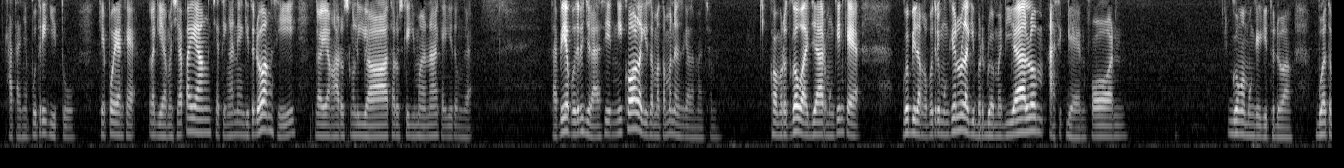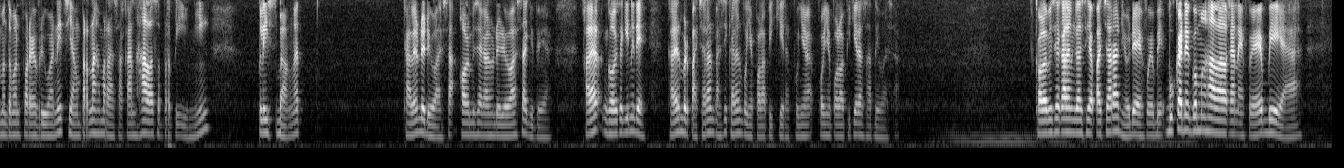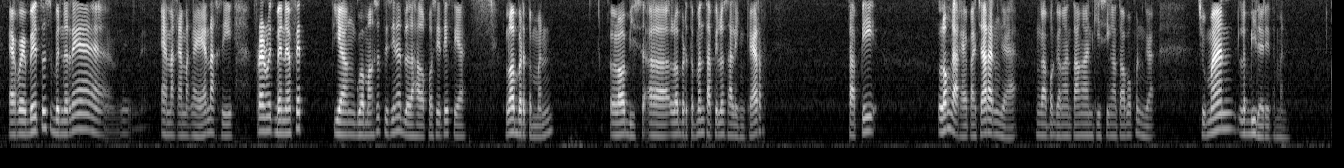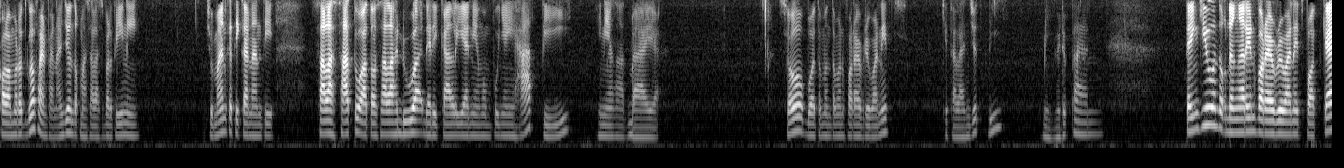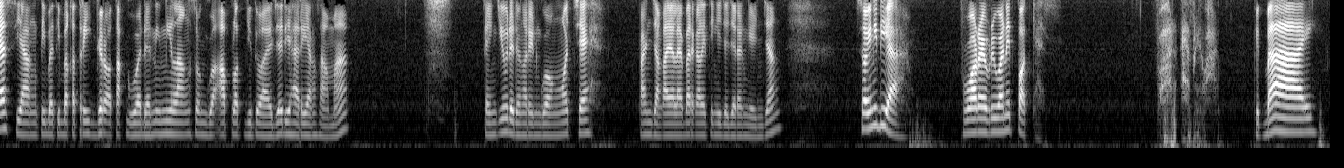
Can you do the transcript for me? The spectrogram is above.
Katanya Putri gitu. Kepo yang kayak lagi sama siapa yang chattingannya gitu doang sih. Nggak yang harus ngeliat harus kayak gimana kayak gitu nggak. Tapi ya Putri jelasin nih kok lagi sama temen dan segala macam kalau menurut gue wajar mungkin kayak gue bilang ke Putri mungkin lo lagi berdua sama dia lo asik di handphone gue ngomong kayak gitu doang. Buat teman-teman for everyone it's yang pernah merasakan hal seperti ini please banget kalian udah dewasa. Kalau misalnya kalian udah dewasa gitu ya kalian nggak usah gini deh. Kalian berpacaran pasti kalian punya pola pikir punya punya pola pikir yang sangat dewasa. Kalau misalnya kalian gak siap pacaran ya udah FWB bukannya gue menghalalkan FWB ya. FWB tuh sebenarnya enak-enak enak sih. Friend with benefit yang gue maksud di sini adalah hal positif ya. Lo berteman lo bisa uh, lo berteman tapi lo saling care tapi lo nggak kayak pacaran nggak nggak pegangan tangan kissing atau apa pun nggak. Cuman lebih dari temen kalau menurut gue fine fine aja untuk masalah seperti ini. Cuman ketika nanti salah satu atau salah dua dari kalian yang mempunyai hati ini yang sangat bahaya. So buat teman-teman for everyone it's kita lanjut di minggu depan Thank you untuk dengerin For Everyone It Podcast yang tiba-tiba ke-trigger otak gue dan ini langsung gue upload gitu aja di hari yang sama. Thank you udah dengerin gue ngoceh panjang kayak lebar kali tinggi jajaran genjang. So ini dia For Everyone It Podcast. For everyone. Goodbye.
